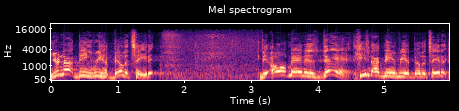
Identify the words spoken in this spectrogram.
you're not being rehabilitated. The old man is dead. He's not being rehabilitated.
